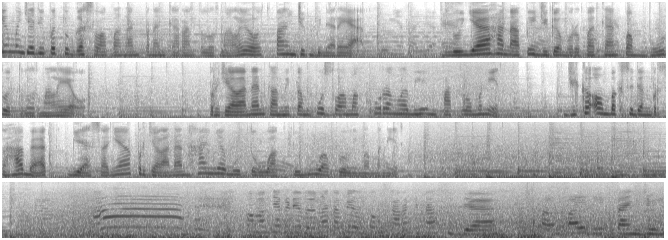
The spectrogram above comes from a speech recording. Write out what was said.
yang menjadi petugas lapangan penangkaran telur maleo Tanjung Binarean. Dulunya Hanapi juga merupakan pemburu telur maleo. Perjalanan kami tempuh selama kurang lebih 40 menit. Jika ombak sedang bersahabat, biasanya perjalanan hanya butuh waktu 25 menit. Ombaknya gede banget tapi untung sekarang kita sudah sampai di Tanjung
